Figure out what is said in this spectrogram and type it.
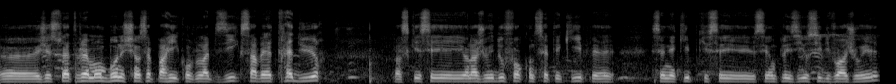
Euh, je souhaite vraiment bonne chance à Paris contre Leipzig. Ça va être très dur parce qu'on a joué deux fois contre cette équipe. C'est une équipe qui c'est un plaisir aussi de voir jouer.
